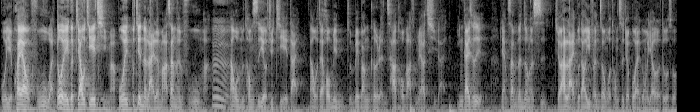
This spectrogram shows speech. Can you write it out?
我也快要服务完，都有一个交接期嘛，不会不见得来了马上能服务嘛。嗯，那我们同时有去接待，那我在后面准备帮客人擦头发，准备要起来，应该是两三分钟的事，就他来不到一分钟，我同事就过来跟我咬耳朵说，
